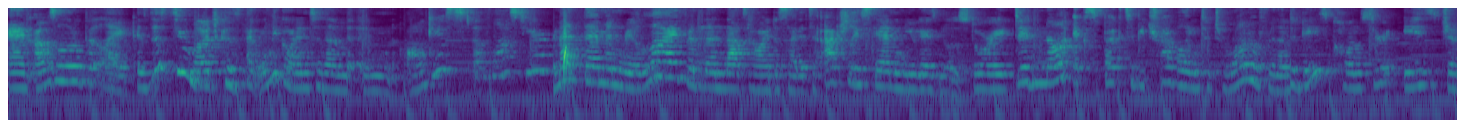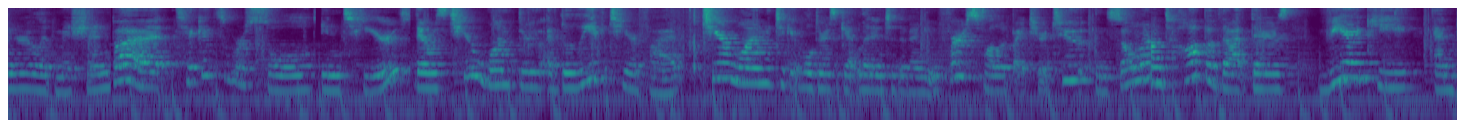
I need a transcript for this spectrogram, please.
and I was a little bit like, is this too much? Because I only got into them in August of last year. Met them in real life and then that's how I decided to actually stand and you guys know the story. Did not expect to be traveling to Toronto for them. Today's concert is general admission, but tickets were sold in tiers. There was tier one through, I believe, tier five. Tier one ticket holders get let into the venue first, followed by tier two and so on. On top of that, there's VIP and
